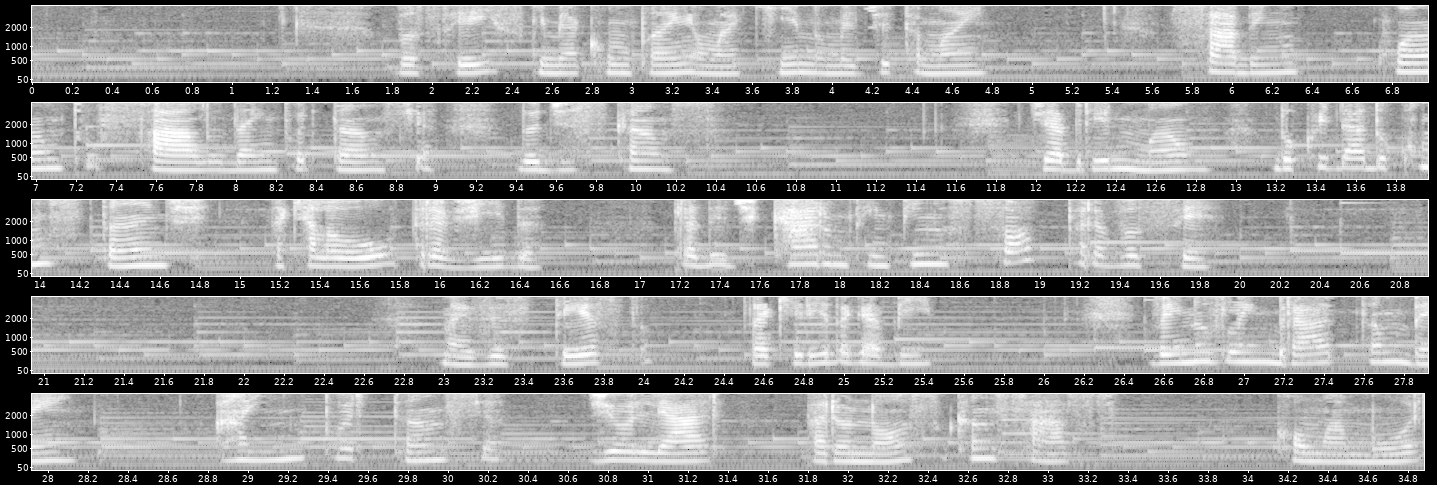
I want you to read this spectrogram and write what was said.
vocês que me acompanham aqui no Medita Mãe sabem o quanto falo da importância do descanso, de abrir mão do cuidado constante daquela outra vida para dedicar um tempinho só para você. Mas esse texto da querida Gabi vem nos lembrar também a importância de olhar para o nosso cansaço com amor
